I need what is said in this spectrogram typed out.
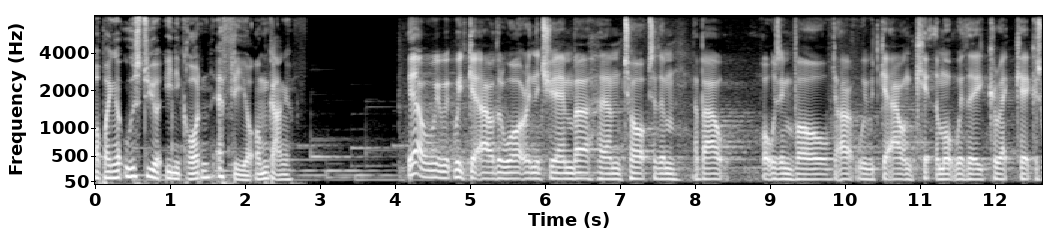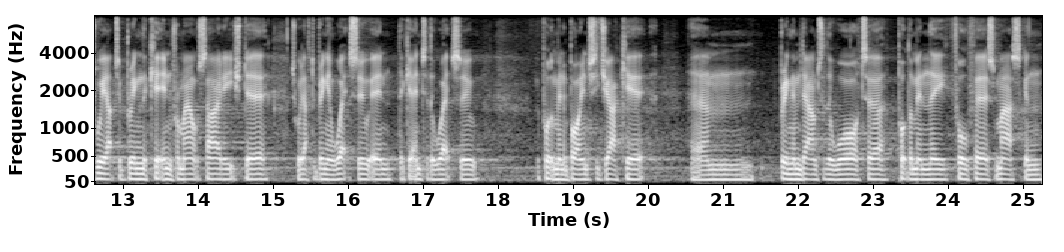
og bringer udstyr ind i grotten af flere omgange. Yeah, we, we'd get out of the water in the chamber, um, talk to them about what was involved. Uh, we would get out and kit them up with the correct kit because we had to bring the kit in from outside each day. So we'd have to bring a wetsuit in. They get into the wetsuit. We put them in a buoyancy jacket, um, bring them down to the water, put them in the full face mask and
